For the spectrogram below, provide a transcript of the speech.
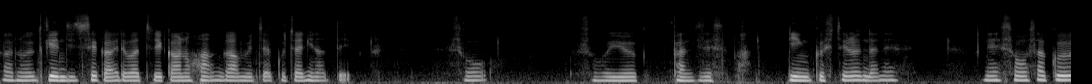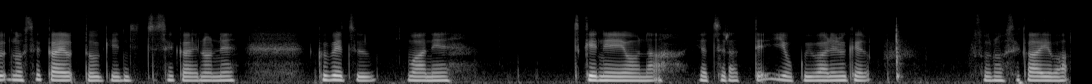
あの現実世界ではちいかわのファンがめちゃくちゃになっている。そうそういう感じです。リンクしてるんだね。ね、創作の世界と現実世界のね、区別はね、つけねえようなやつらってよく言われるけど、その世界は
